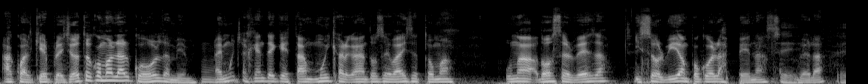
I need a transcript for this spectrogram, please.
a cualquier precio. Esto es como el alcohol también. Mm. Hay mucha gente que está muy cargada, entonces va y se toma una dos cervezas y se olvida un poco de las penas, Sí, ¿verdad? sí.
